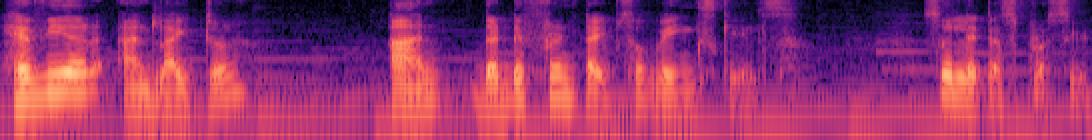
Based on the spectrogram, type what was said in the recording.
heavier and lighter and the different types of weighing scales. So let us proceed.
